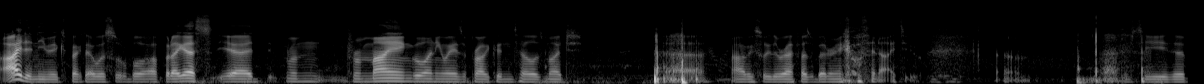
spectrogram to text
I didn't even expect that whistle to blow off, but I guess yeah, from from my angle, anyways, I probably couldn't tell as much. Uh, obviously, the ref has a better angle than I do. Um, you see the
